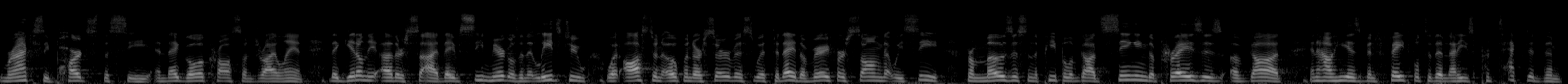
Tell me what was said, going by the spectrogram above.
miraculously parts the sea and they go across on dry land. They get on the other side. They've seen miracles, and it leads to what Austin opened our service with today the very first song that we see from Moses and the people of God singing the praises of God and how he has been faithful to them, that he's protected them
